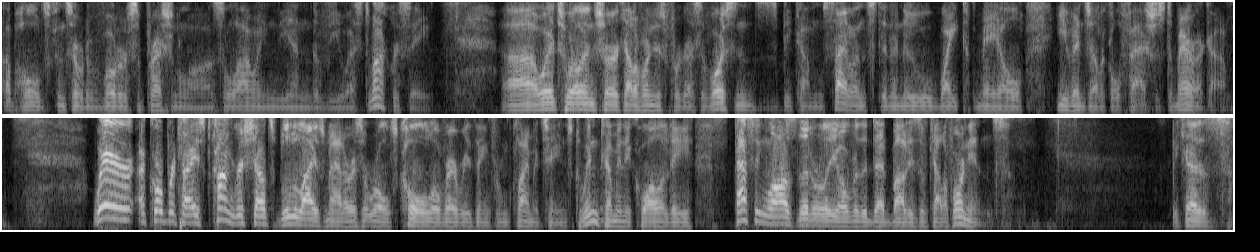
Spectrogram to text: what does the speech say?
upholds conservative voter suppression laws allowing the end of U.S. democracy, uh, which will ensure California's progressive voices become silenced in a new white male evangelical fascist America where a corporatized Congress shouts Blue Lives Matter as it rolls coal over everything from climate change to income inequality, passing laws literally over the dead bodies of Californians. Because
